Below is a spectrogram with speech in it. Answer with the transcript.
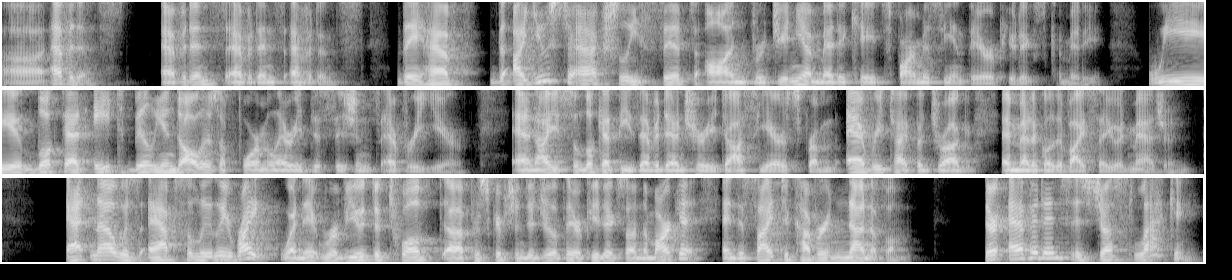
uh, evidence, evidence, evidence, evidence. They have, I used to actually sit on Virginia Medicaid's Pharmacy and Therapeutics Committee. We looked at $8 billion of formulary decisions every year. And I used to look at these evidentiary dossiers from every type of drug and medical device that you imagine. Aetna was absolutely right when it reviewed the 12 uh, prescription digital therapeutics on the market and decided to cover none of them. Their evidence is just lacking.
